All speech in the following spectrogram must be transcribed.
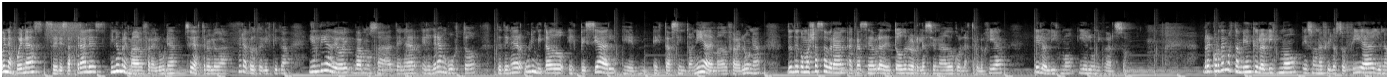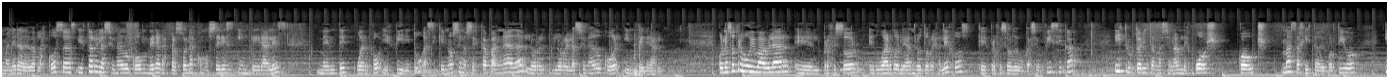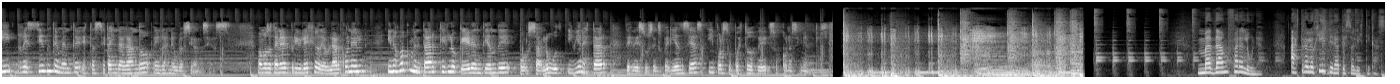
Buenas, buenas, seres astrales. Mi nombre es Madame Faraluna, soy astróloga, terapeuta holística y el día de hoy vamos a tener el gran gusto de tener un invitado especial en esta sintonía de Madame Faraluna, donde como ya sabrán acá se habla de todo lo relacionado con la astrología, el holismo y el universo. Recordemos también que el holismo es una filosofía y una manera de ver las cosas y está relacionado con ver a las personas como seres integrales, mente, cuerpo y espíritu, así que no se nos escapa nada lo, relacionado con integral. Con nosotros hoy va a hablar el profesor Eduardo Leandro Torres Alejos, que es profesor de educación física, instructor internacional de squash, coach, masajista deportivo y recientemente está, está indagando en las neurociencias. Vamos a tener el privilegio de hablar con él y nos va a comentar qué es lo que él entiende por salud y bienestar desde sus experiencias y por supuesto desde sus conocimientos. Madame Faraluna, Astrología y Terapias Holísticas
